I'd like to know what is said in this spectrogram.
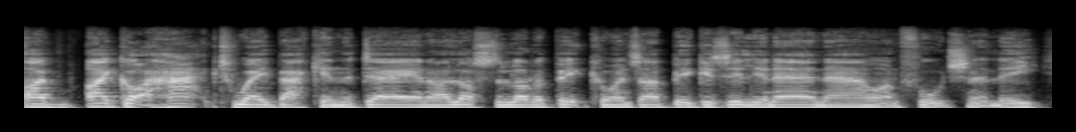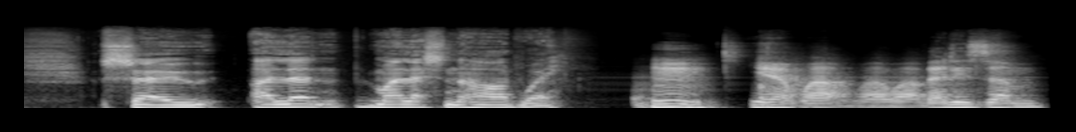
I I got hacked way back in the day and I lost a lot of bitcoins. I'd be a gazillionaire now, unfortunately. So I learned my lesson the hard way. Mm, yeah, wow, wow, wow. That is um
